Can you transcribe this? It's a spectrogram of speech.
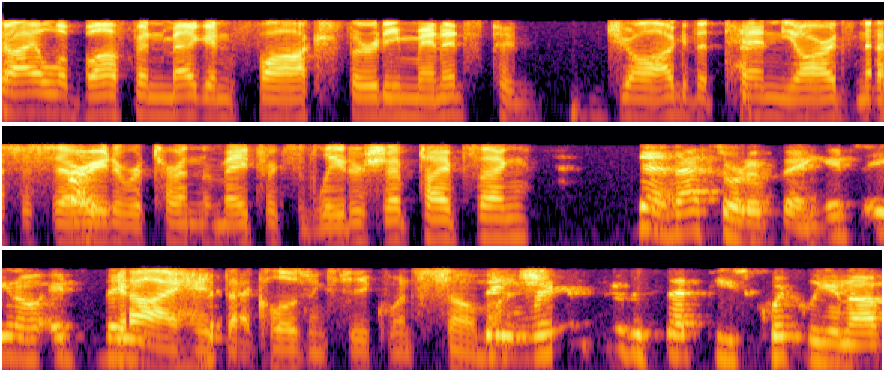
Shia LaBeouf and Megan Fox 30 minutes to jog the 10 yards necessary Right. to return the matrix of leadership type thing. Yeah, that sort of thing. It's you know, it's they. God, I hate that closing sequence so much. They ran through the set piece quickly enough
